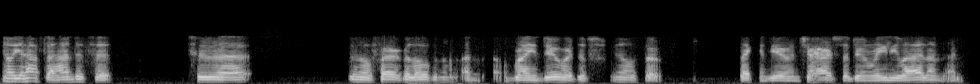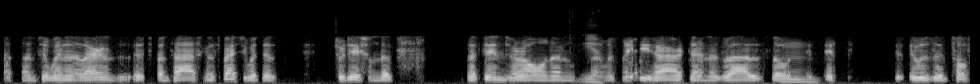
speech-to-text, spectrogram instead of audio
you know, you have to hand it to to uh, you know Fergal Logan and, and Brian Dooher. you know their second year in charge, they're doing really well, and and, and to win in Ireland, it's fantastic, and especially with the tradition that's that's in Tyrone and, yeah. and with Mickey Harte then as well. So mm. it, it it was a tough,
